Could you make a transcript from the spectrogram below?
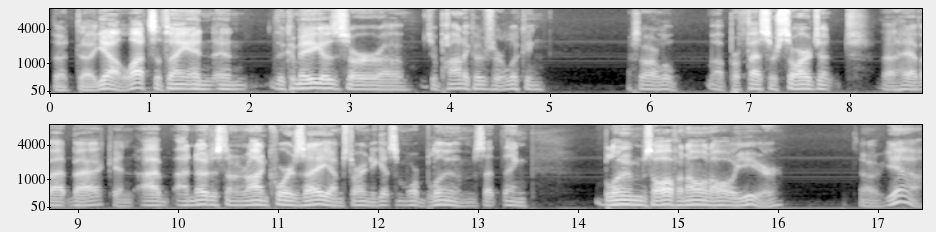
But uh, yeah, lots of things, and and the camellias or uh, japonicas are looking. I saw a little uh, Professor Sargent that I have out back, and I I noticed on an encore I'm starting to get some more blooms. That thing blooms off and on all year. So yeah,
